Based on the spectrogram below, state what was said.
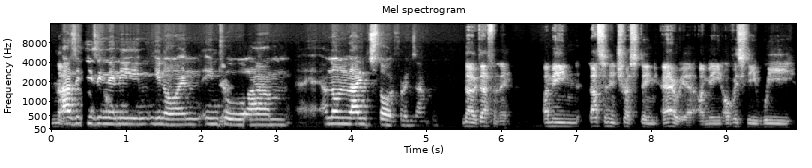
No. as it is in any, you know, and into um, an online store, for example. No, definitely. I mean, that's an interesting area. I mean, obviously, we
